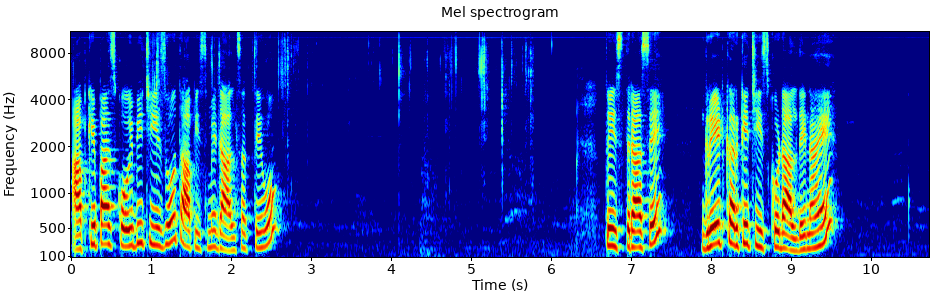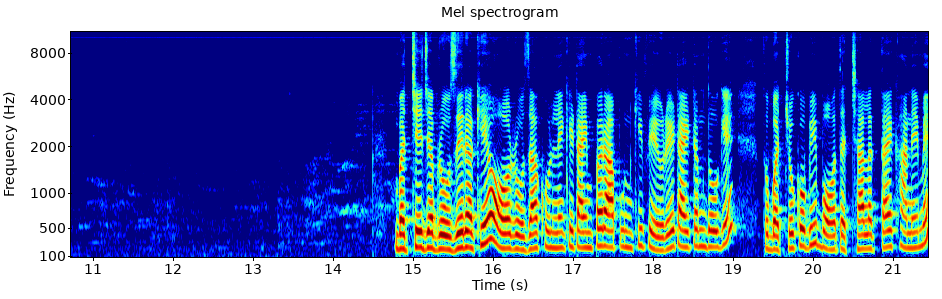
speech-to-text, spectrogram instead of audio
आपके पास कोई भी चीज़ हो तो आप इसमें डाल सकते हो। तो इस तरह से ग्रेट करके चीज़ को डाल देना है। बच्चे जब रोज़े रखे और रोज़ा खोलने के टाइम पर आप उनकी फेवरेट आइटम दोगे तो बच्चों को भी बहुत अच्छा लगता है खाने में।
